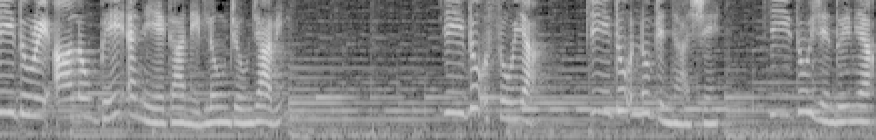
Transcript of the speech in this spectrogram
ပြည်သူတွေအားလုံးဘေးအန္တရာယ်ကနေလုံခြုံကြပြီပြည်သူအစိုးရပြည်သူအမှုပညာရှင်ပြည်သူရင်သွေးများ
